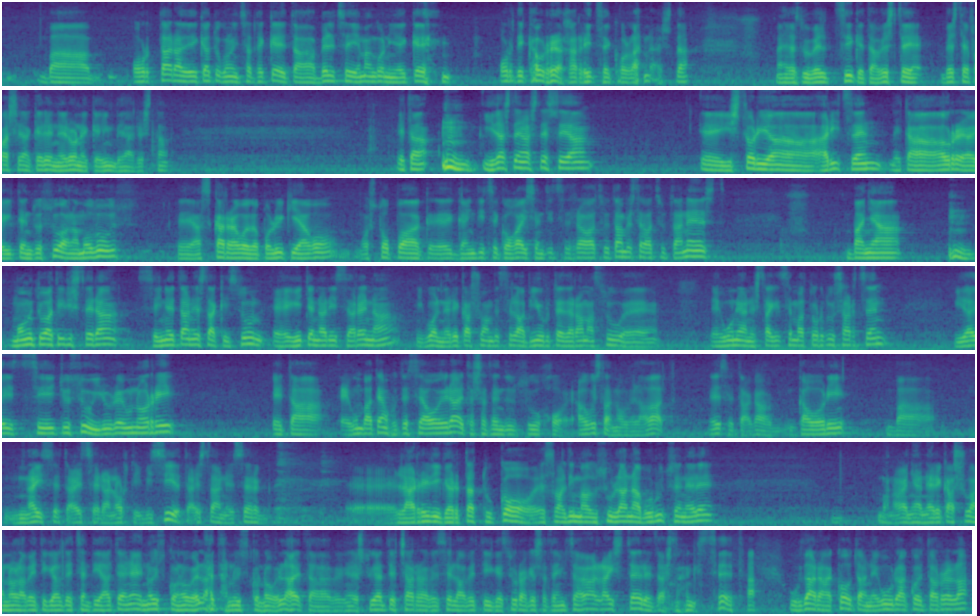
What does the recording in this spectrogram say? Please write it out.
ba, hortara dedikatuko nintzateke eta beltzei emango nieke hortik aurrera jarritzeko lana, ez da? baina ez du beltzik eta beste, beste faseak ere neronek egin behar, ez da. Eta idazten astezea, e, historia aritzen eta aurrera egiten duzu, ala moduz, e, azkarrago edo polikiago, oztopoak e, gainditzeko gai sentitzera batzutan, beste batzutan ez, baina momentu bat iristera, zeinetan ez dakizun egiten ari zarena, igual nire kasuan bezala bi urte deramazu e, egunean ez dakitzen bat ordu sartzen, idaitzi dituzu irureun horri, eta egun batean jutezea hoera, eta esaten duzu, jo, hau ez da novela bat ez? Eta gau hori, ba, naiz eta ez eran horti bizi, eta ez da ezer e, larriri gertatuko, ez baldin baduzu lana burutzen ere, bueno, gaina nire kasua nola beti galdetzen didaten, eh, noizko novela eta noizko novela, eta estudiante txarra bezala beti gezurrak esaten ditza, ah, laizter, eta eta udarako eta negurako eta horrela,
